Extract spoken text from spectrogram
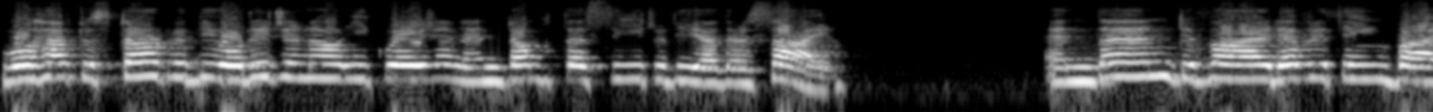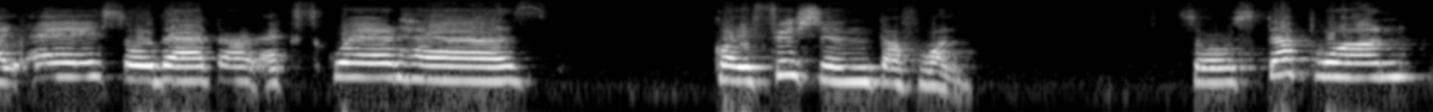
we'll have to start with the original equation and dump the c to the other side. And then divide everything by a so that our x squared has coefficient of 1. So step one,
